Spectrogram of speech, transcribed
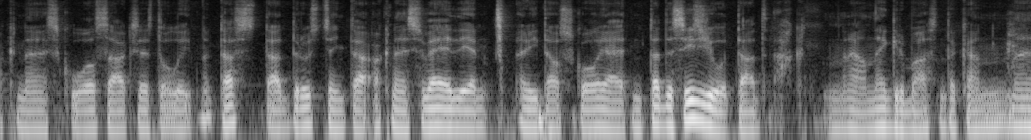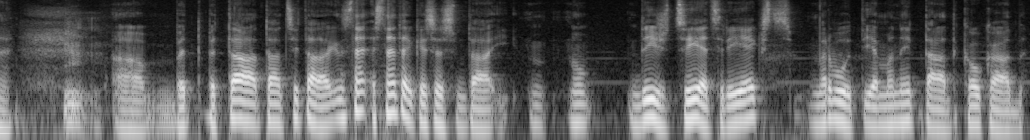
ak, nē, skola sāksies tūlīt. Nu, tas tā drusciņš, tā, ak, nē, svētdien, arī tā skolā jāiet. Nu, tad es izjūtu tādu, ak, man reāli negribās. Nu, tā kā, nē. uh, bet, bet tā, tā citādi. Es, ne, es neteiktu, ka es esmu tā, nu, diži ciets rieksts. Varbūt, ja man ir tāda kaut kāda.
